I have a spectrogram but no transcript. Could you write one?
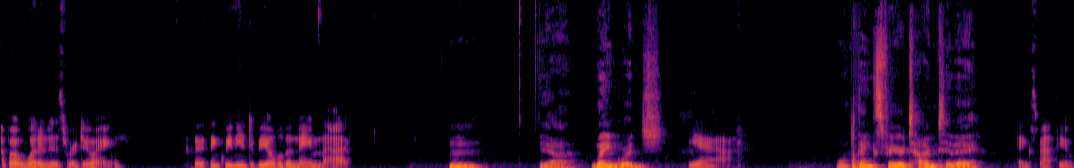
about what it is we're doing. I think we need to be able to name that. Hmm. Yeah, language. Yeah. Well, thanks for your time today. Thanks, Matthew.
